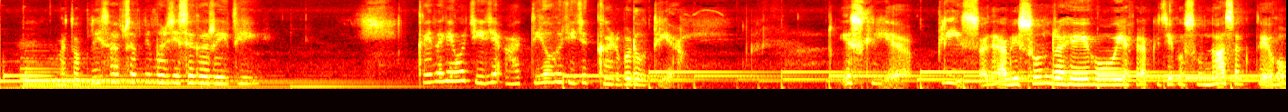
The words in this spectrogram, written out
मैं तो अपने हिसाब से अपनी मर्ज़ी से कर रही थी। कहीं ना कहीं वो चीज़ें आती है और वो चीज़ें गड़बड़ होती है। तो इसलिए प्लीज़ अगर आप ये सुन रहे हो या फिर आप किसी को सुना सकते हो,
